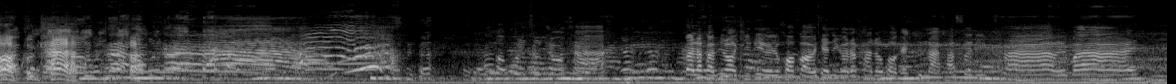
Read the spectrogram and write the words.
ขอบคุณค่ะ ขอบคุณค่ะขอบคุณค่ะ ไปแล้วครับพี่น้องคลิปนี้ก็จะขอฝากไว้แค่นี้ก่อนนะคะเราพอกันคลิปหน้าครับสวัสดีค่ะบ๊ายบาย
